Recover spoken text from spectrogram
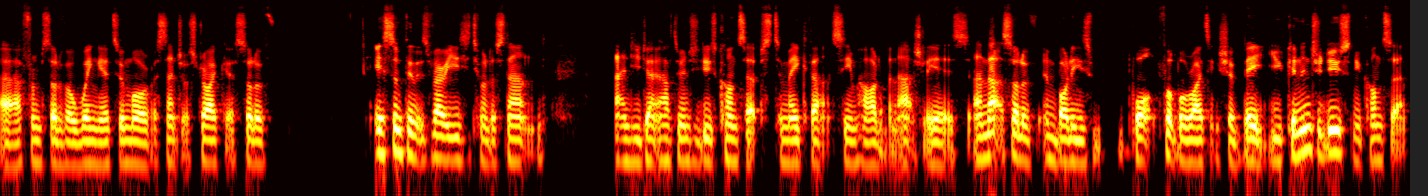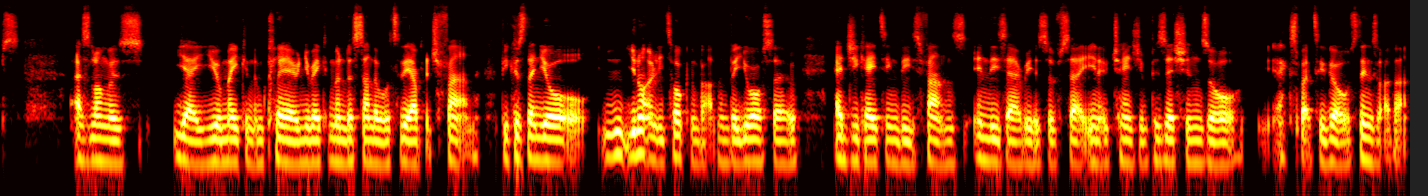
uh, from sort of a winger to more of a central striker, sort of is something that's very easy to understand, and you don't have to introduce concepts to make that seem harder than it actually is. And that sort of embodies what football writing should be. You can introduce new concepts as long as yeah, you're making them clear and you're making them understandable to the average fan because then you're you're not only talking about them, but you're also educating these fans in these areas of say, you know, changing positions or expected goals, things like that.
